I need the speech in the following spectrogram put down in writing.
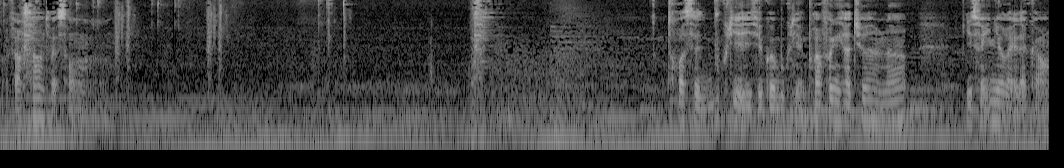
On va faire ça, de toute façon. 3, c'est bouclier. Il fait quoi, bouclier Première fois qu'une créature, là, ils sont ignorés, d'accord.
